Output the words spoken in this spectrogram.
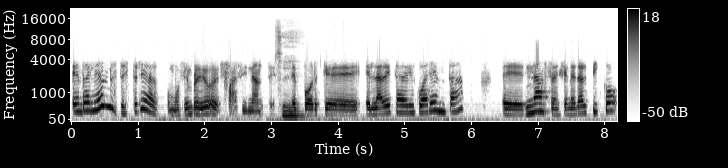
en realidad nuestra historia, como siempre digo, es fascinante, Sí. eh, porque en la década del 40 eh, nace en General Pico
